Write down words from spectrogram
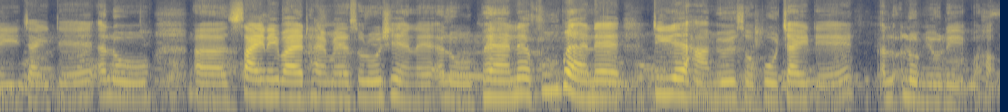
လေးကြိုက်တယ်အဲ့လိုအဲစိုင်းနေပါထိုင်မယ်ဆိုလို့ရှိရင်လည်းအဲ့လိုဘန်နဲ့ဖူးဘန်နဲ့တီးတဲ့ဟာမျိုးဆိုပိုကြိုက်တယ်အဲ့လိုအဲ့လိုမျိုးလေးပေါ့ဟုတ်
